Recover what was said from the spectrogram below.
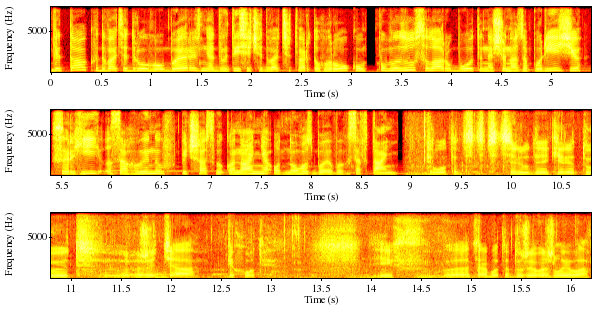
Відтак, 22 березня 2024 року, поблизу села Роботине, що на Запоріжжі, Сергій загинув під час виконання одного з бойових завдань. Пілоти це люди, які рятують е, життя піхоти. Їх е, робота дуже важлива.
